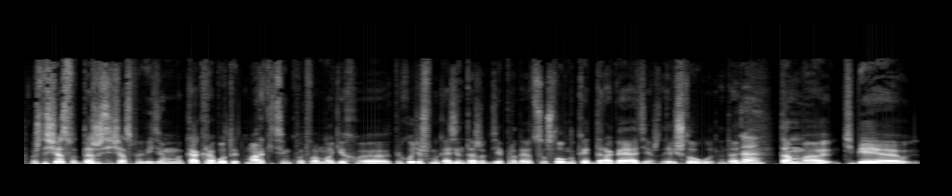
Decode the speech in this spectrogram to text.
Потому что сейчас, вот даже сейчас мы видим, как работает маркетинг. Вот во многих э, приходишь в магазин, даже где продается условно какая-то дорогая одежда или что угодно, да? Да. Там э, тебе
